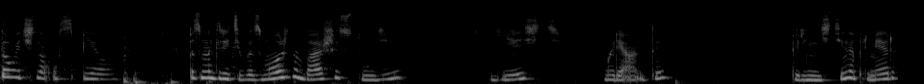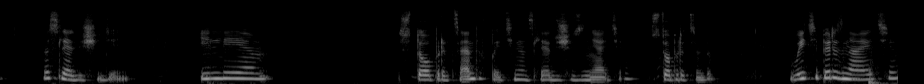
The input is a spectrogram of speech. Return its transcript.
точно успел. Посмотрите, возможно, в вашей студии есть варианты перенести, например, на следующий день. Или сто процентов пойти на следующее занятие. Сто процентов. Вы теперь знаете,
